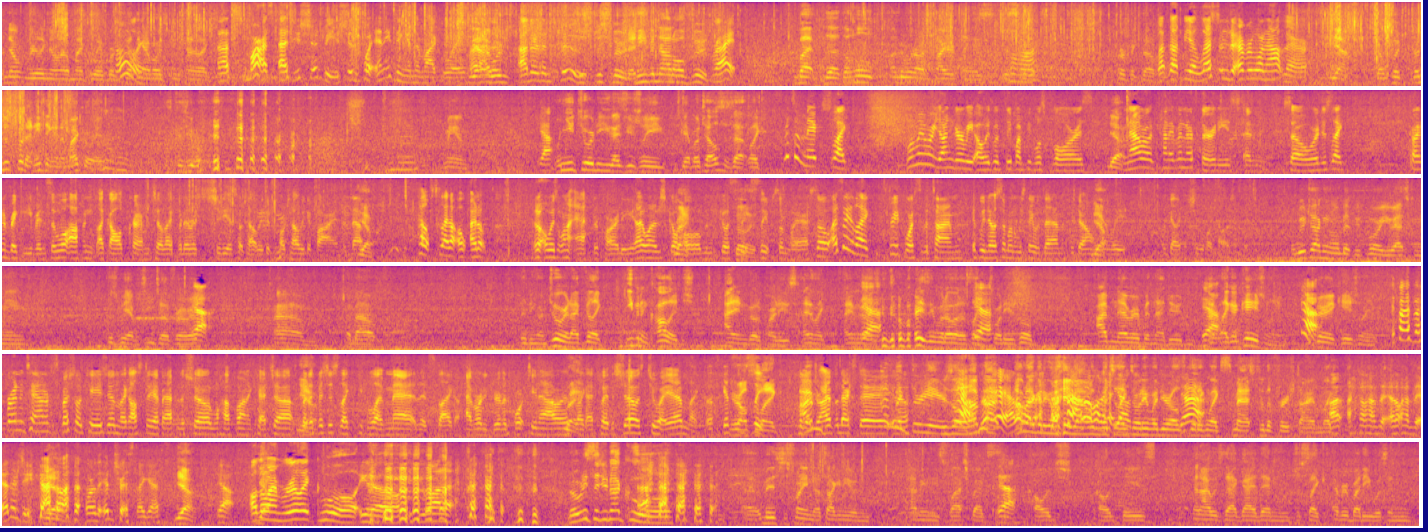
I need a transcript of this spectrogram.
I don't really know how a microwave works. I Totally. think I've always been kind of like that's smart, as you should be. You shouldn't put anything in the microwave Yeah, I other, than, wouldn't- other than food. just, just food, and even not all food. Right. But the the whole underwear on fire thing is just Uh-huh. perfect though. Let that be a lesson to everyone out there. yeah, don't put don't just put anything in the microwave. 'Cause because you Mm-hmm. man Yeah. when you tour do you guys usually get motels is that like It's a mix. Like when we were younger, we always would sleep on people's floors. Yeah. And now we're kind of in our 30s, and so we're just like trying to break even. So we'll often like all cram into like whatever shittiest hotel we could motel we could find, and that yeah helps. Cause I don't I don't I don't always want to after party. I want to just go Right. home and go sleep, Totally. sleep somewhere. So I'd say like three fourths of the time, if we know someone, we stay with them. If we don't, Yeah. then we we get like a shitty hotel or something. We were talking a little bit before you asking me because we haven't seen each other forever Yeah. um, about living on tour and I feel like even in college I didn't go to parties I didn't like I didn't, Yeah. Go to parties even when I was like Yeah. 20 years old I've never been that dude Yeah. like occasionally Yeah. very occasionally If I have a friend in town or it's a special occasion, like I'll stay up after the show and we'll have fun and catch up. But Yeah. if it's just like people I've met and it's like I've already driven 14 hours, Right. like I played the show, it's 2 a.m., like let's get You're some also sleep. like, I'm- drive the next day. I'm like know? 38 years old. Yeah, I'm not. yeah, I don't I'm not wanna- gonna go hang out with a bunch of like 21 year olds Yeah. getting like smashed for the first time. Like, I, I don't have the I don't have the energy Yeah. or the interest, I guess. yeah. Yeah. Although. I'm really cool, you know, if you wanna. Nobody said you're not cool. uh, but it's just funny now talking to you and having these flashbacks. Yeah. College, college days, and I was that guy then. Just like everybody was in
